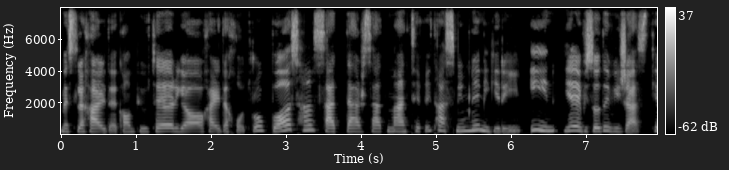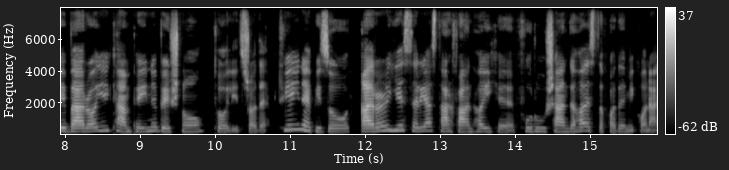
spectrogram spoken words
مثل خرید کامپیوتر یا خرید خودرو باز هم صد درصد منطقی تصمیم نمی‌گیریم. این یه اپیزود ویژه است که برای کمپین بشنو تولید شده. توی این اپیزود قرار یه سری از ترفندهایی که فروشنده ها استفاده می‌کنن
